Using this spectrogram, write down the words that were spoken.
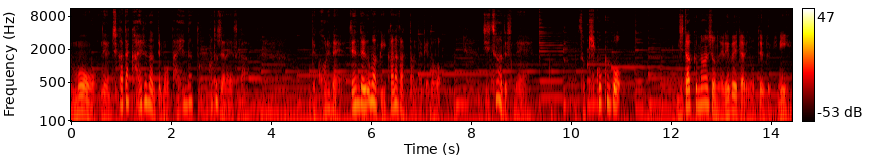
もうね打ち方変えるなんてもう大変なことじゃないですか。でこれね全然うまくいかなかったんだけど実はですねそう帰国後自宅マンションのエレベーターに乗ってる時に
